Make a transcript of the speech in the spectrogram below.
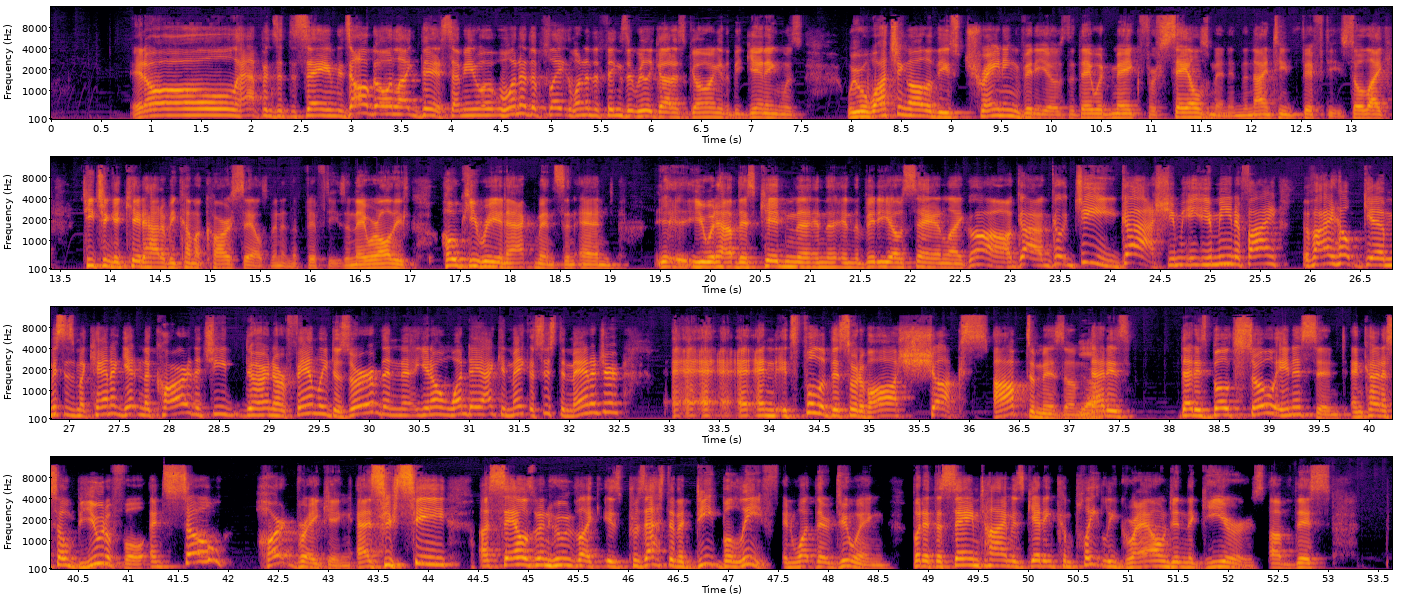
It all happens at the same. It's all going like this. I mean, one of the one of the things that really got us going at the beginning was we were watching all of these training videos that they would make for salesmen in the 1950s. So like teaching a kid how to become a car salesman in the 50s and they were all these hokey reenactments and and you would have this kid in the in the in the video saying like, "Oh God, go, gee, gosh, you, you mean if I if I help get uh, Mrs. McKenna get in the car that she and her family deserve, then uh, you know one day I can make assistant manager." And it's full of this sort of aw shucks optimism yeah. that is that is both so innocent and kind of so beautiful and so heartbreaking as you see a salesman who like is possessed of a deep belief in what they're doing but at the same time is getting completely ground in the gears of this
